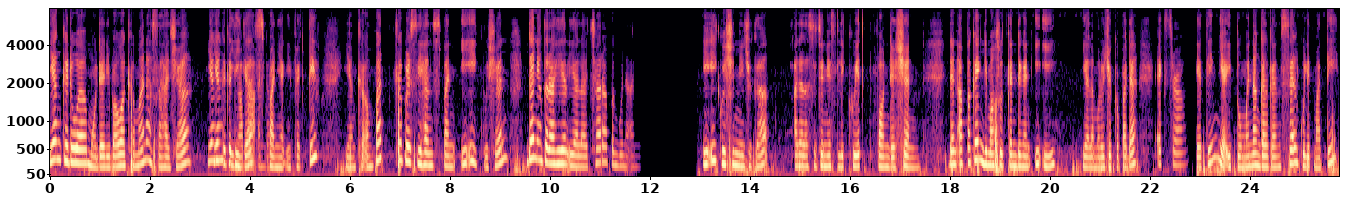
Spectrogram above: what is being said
Yang kedua, mudah dibawa ke mana sahaja. Yang, yang ketiga, span yang efektif. Yang keempat, kebersihan span EE cushion. Dan yang terakhir ialah cara penggunaannya. EE cushion ni juga adalah sejenis liquid foundation. Dan apakah yang dimaksudkan dengan EE? Ialah merujuk kepada extra lighting iaitu menanggalkan sel kulit mati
